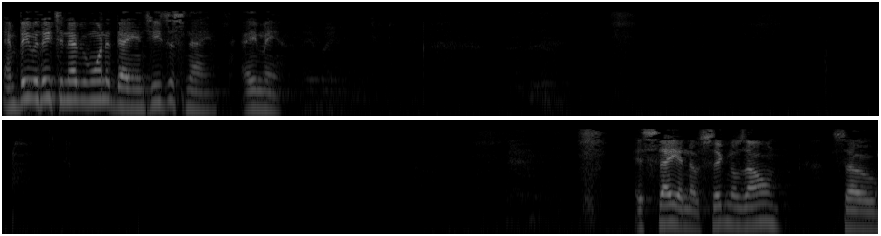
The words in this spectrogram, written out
and be with each and every one today. In Jesus' name, amen. It's saying no signals on. So,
